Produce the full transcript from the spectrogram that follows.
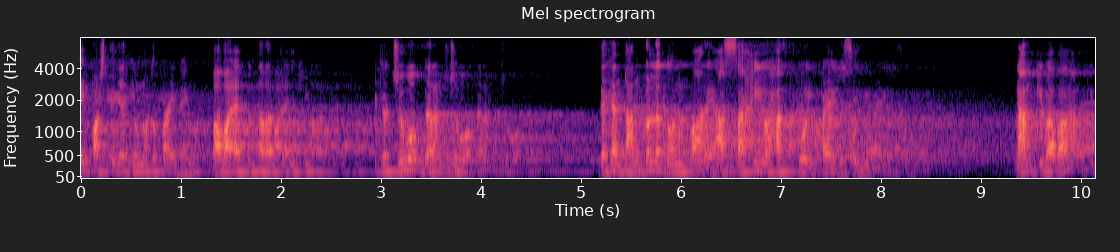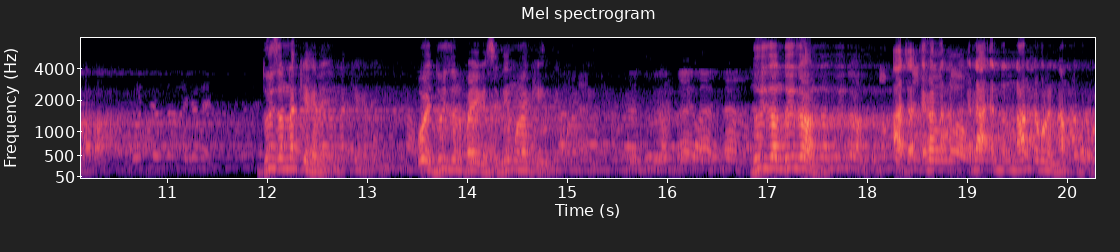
এই পাশ থেকে একজন তো পাই নাই। বাবা, একজন দাঁড়ান এটা যুবক দাঁড়ান, যুবক। দেখেন, দান করলে দন বাড়ে। আর সাকিও হাত বই পেয়ে গেছে নাম কি বাবা? দুইজন নাকি এখানে? ওই দুইজন পেয়ে গেছে। নিমু নাকি? দুইজন দুইজন। আচ্ছা এখন নামটা বলেন নামটা বলেন।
